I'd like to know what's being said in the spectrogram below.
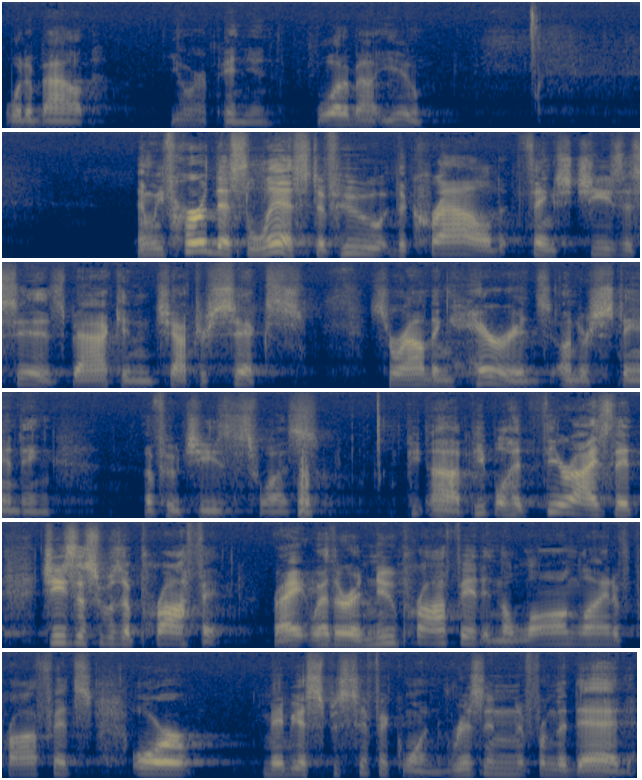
What about your opinion? What about you? And we've heard this list of who the crowd thinks Jesus is back in chapter 6, surrounding Herod's understanding of who Jesus was. Uh, people had theorized that Jesus was a prophet, right? Whether a new prophet in the long line of prophets or maybe a specific one, risen from the dead,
